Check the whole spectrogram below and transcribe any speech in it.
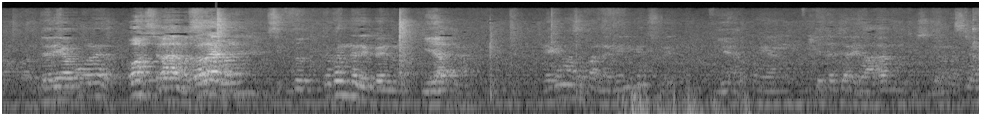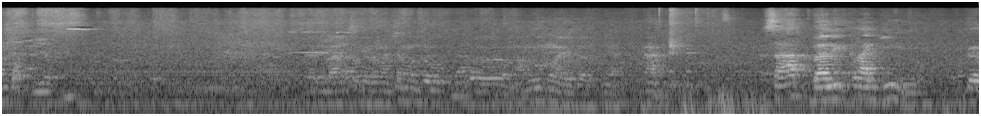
Apa? Dari aku boleh? Oh silakan mas. Boleh, boleh. Situ. Itu kan dari band. Iya. Nah, Ini kan masa pandemi ini kan sulit. Iya. Yang kita cari lahan untuk segala macam. Iya. Cari lahan segala macam untuk eh, manggung lah ibaratnya. Nah, saat balik lagi nih ke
